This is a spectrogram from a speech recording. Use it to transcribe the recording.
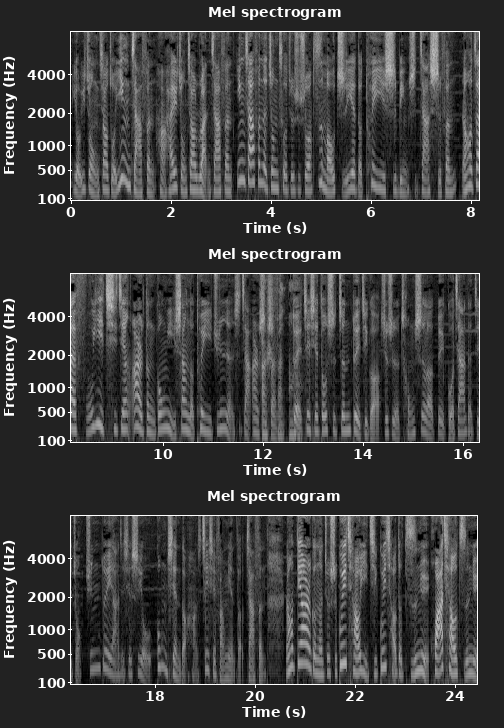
有一种叫做硬加分，哈，还有一种叫软加分。硬加分的政策就是说，自谋职业的退役士兵是加十分，然后在服役期间二等功以上的退役军人是加二十分。对，这些都是针对这个，就是从事了对国家的这种军队啊，这些是有贡献的哈，这些方面的加分。然后第二个呢，就是归侨以及归侨的子女、华侨子女、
